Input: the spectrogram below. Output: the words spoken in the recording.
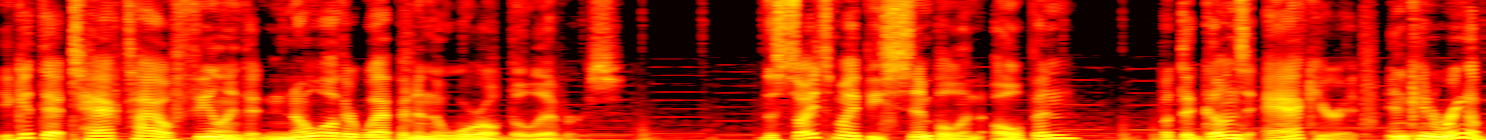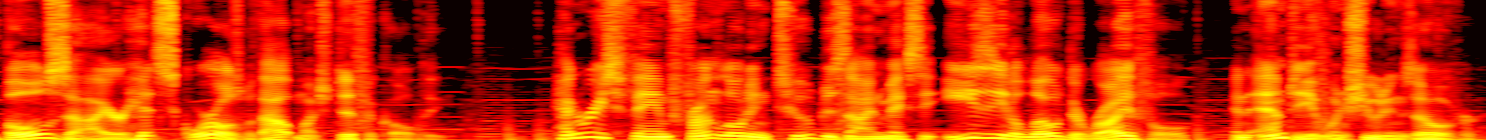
you get that tactile feeling that no other weapon in the world delivers. The sights might be simple and open, but the gun's accurate and can ring a bullseye or hit squirrels without much difficulty. Henry's famed front-loading tube design makes it easy to load the rifle and empty it when shooting's over.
